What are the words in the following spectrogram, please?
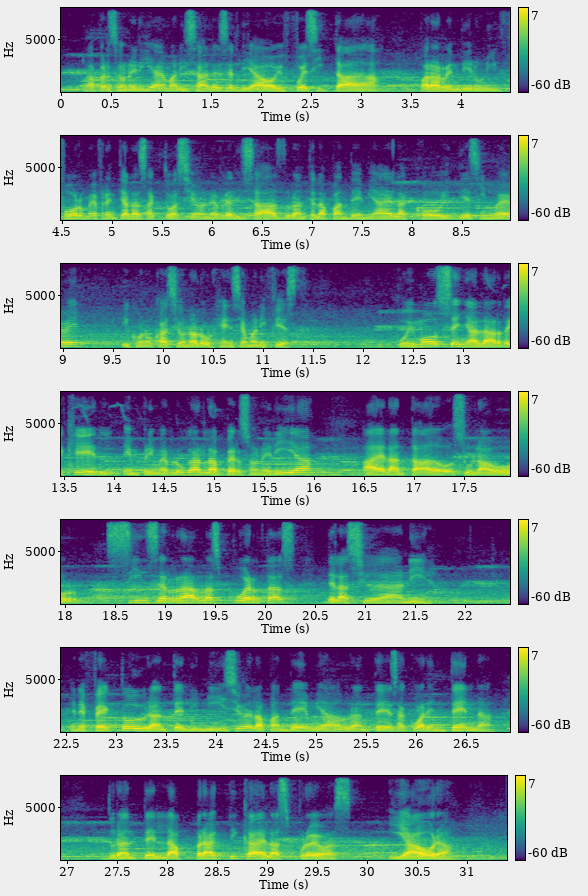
La personería de Manizales el día de hoy fue citada para rendir un informe frente a las actuaciones realizadas durante la pandemia de la COVID-19 y con ocasión a la urgencia manifiesta. Pudimos señalar de que en primer lugar la personería ha adelantado su labor sin cerrar las puertas de la ciudadanía. En efecto, durante el inicio de la pandemia, durante esa cuarentena, durante la práctica de las pruebas y ahora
